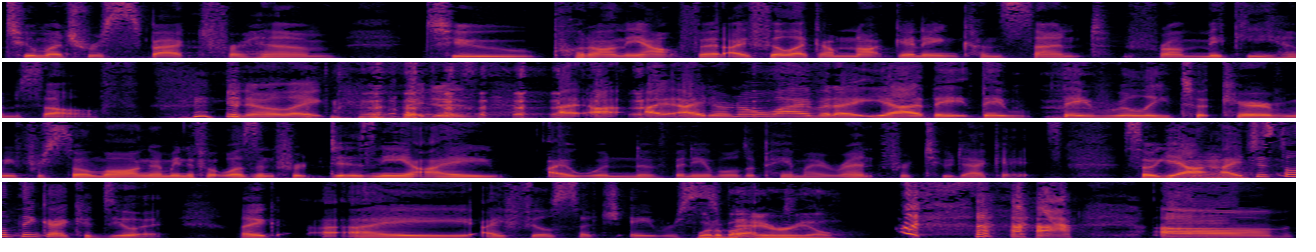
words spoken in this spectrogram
too much respect for him to put on the outfit. I feel like I'm not getting consent from Mickey himself. You know, like I just, I, I, I don't know why, but I, yeah, they, they, they really took care of me for so long. I mean, if it wasn't for Disney, I, I wouldn't have been able to pay my rent for two decades. So yeah, Yeah. I just don't think I could do it. Like I, I feel such a respect. What about Ariel? um,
